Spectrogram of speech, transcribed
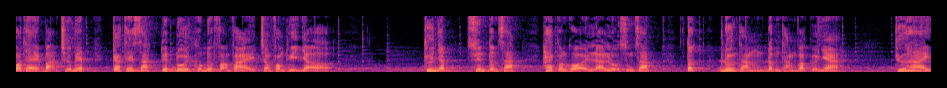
Có thể bạn chưa biết, các thế sát tuyệt đối không được phạm phải trong phong thủy nhà ở. Thứ nhất, xuyên tâm sát hay còn gọi là lộ xung sát, tức đường thẳng đâm thẳng vào cửa nhà. Thứ hai,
